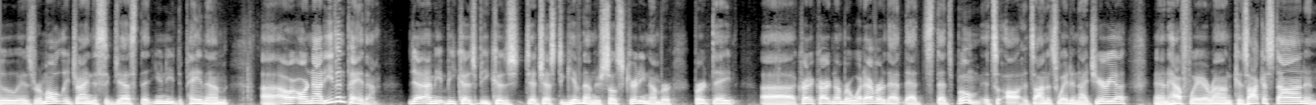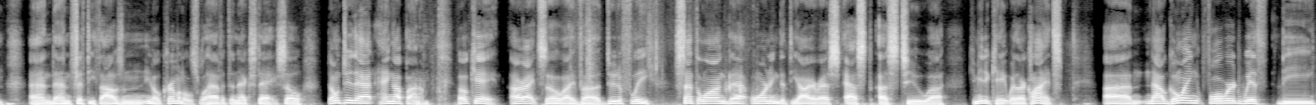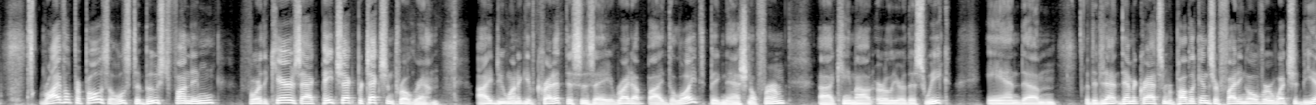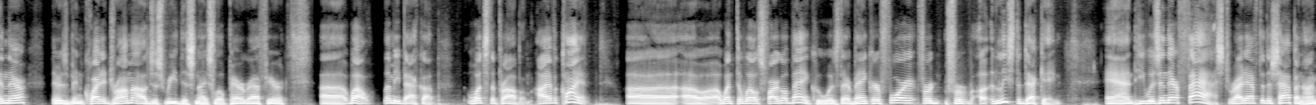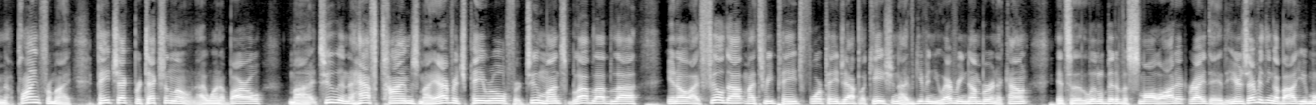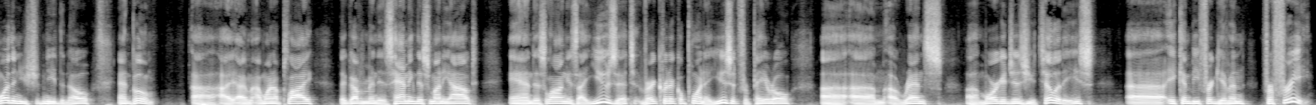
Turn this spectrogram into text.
who is remotely trying to suggest that you need to pay them uh, or, or not even pay them. Yeah, I mean because because just to give them their social security number, birth date, uh, credit card number, whatever. That that's that's boom. It's all, it's on its way to Nigeria and halfway around Kazakhstan, and and then fifty thousand you know criminals will have it the next day. So don't do that. Hang up on them. Okay. All right. So I've uh, dutifully sent along that warning that the IRS asked us to uh, communicate with our clients. Um, now, going forward with the rival proposals to boost funding for the CARES Act Paycheck Protection Program, I do want to give credit. This is a write up by Deloitte, big national firm, uh, came out earlier this week. And um, the de- Democrats and Republicans are fighting over what should be in there. There's been quite a drama. I'll just read this nice little paragraph here. Uh, well, let me back up. What's the problem? I have a client. Uh, I went to Wells Fargo Bank, who was their banker for for for uh, at least a decade, and he was in there fast right after this happened. I'm applying for my paycheck protection loan. I want to borrow my two and a half times my average payroll for two months. Blah blah blah. You know, I filled out my three page, four page application. I've given you every number and account. It's a little bit of a small audit, right? They, here's everything about you, more than you should need to know. And boom, uh, I, I, I want to apply. The government is handing this money out. And as long as I use it, very critical point, I use it for payroll, uh, um, uh, rents, uh, mortgages, utilities, uh, it can be forgiven for free.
